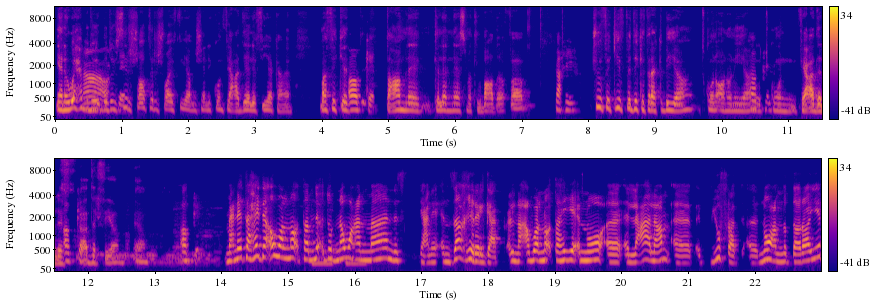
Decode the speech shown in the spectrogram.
يعني واحد بده آه، بده يصير شاطر شوي فيها مشان يكون في عدالة فيها كمان. ما فيك. تعاملي كل الناس مثل بعضها. ف صحيح. تشوفي كيف بدك تركبيها تكون قانونيا OK. وتكون في عدل عدل فيها. يعني. OK. معناتها هيدا أول نقطة بنقدر نوعا ما نست يعني نصغر ال gap. قلنا أول نقطة هي إنه آه، العالم آه، بيفرض آه، نوع من الضرائب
